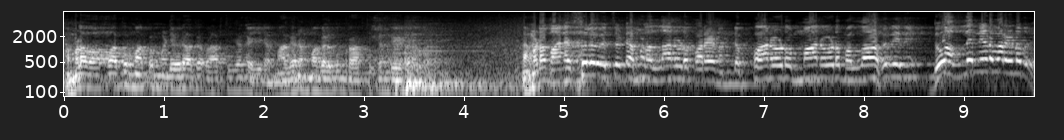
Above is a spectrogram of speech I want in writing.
നമ്മളെ വാപ്പാക്കും മാക്കും വേണ്ടി ഒരാൾക്ക് പ്രാർത്ഥിക്കാൻ കഴിയില്ല. മകനും മകൾക്കും പ്രാർത്ഥിക്കാൻ കഴിയില്ല നമ്മുടെ മനസ്സിൽ വെച്ചിട്ട് നമ്മൾ അള്ളഹാനോട് പറയണം. എന്റെ ഉപ്പാനോടും ഉമ്മാനോടും അള്ളാഹുവേ ഇതും അല്ല തന്നെയാണ് പറയണത്.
